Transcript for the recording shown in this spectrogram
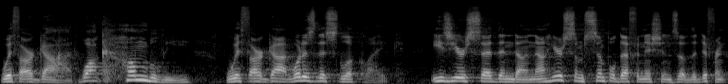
with our God. Walk humbly with our God. What does this look like? Easier said than done. Now, here's some simple definitions of the different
